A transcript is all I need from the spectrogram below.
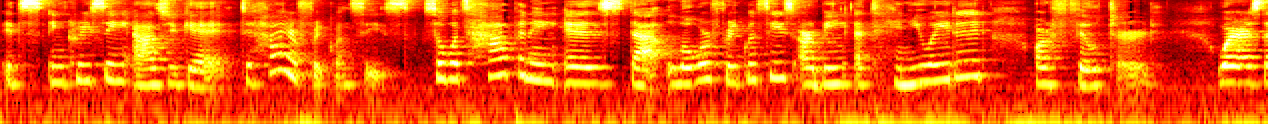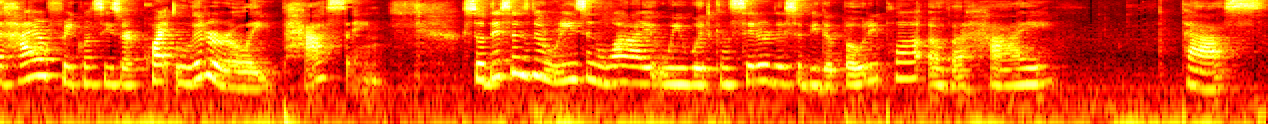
It's increasing as you get to higher frequencies. So what's happening is that lower frequencies are being attenuated or filtered, whereas the higher frequencies are quite literally passing. So this is the reason why we would consider this to be the Bode plot of a high pass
